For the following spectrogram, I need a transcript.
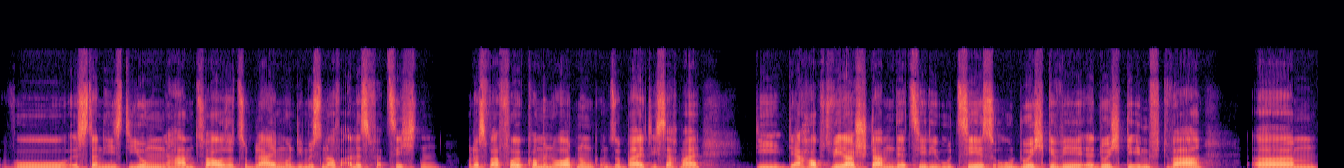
wo es dann hieß, die Jungen haben zu Hause zu bleiben und die müssen auf alles verzichten. Und das war vollkommen in Ordnung. Und sobald, ich sag mal, die, der Hauptwählerstamm der CDU, CSU äh, durchgeimpft war, ähm,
